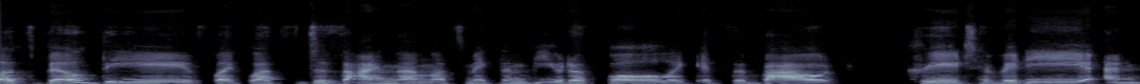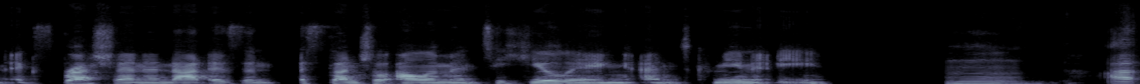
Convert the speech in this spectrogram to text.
let's build these like let's design them let's make them beautiful. Like it's about creativity and expression and that is an essential element to healing and community. Mm, I,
